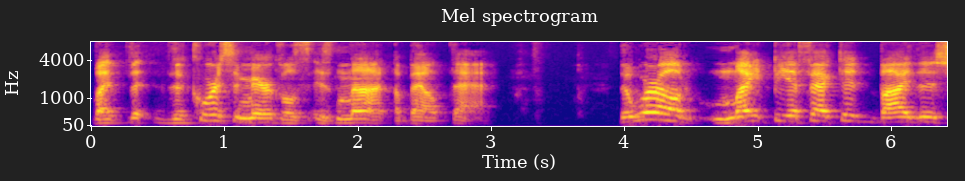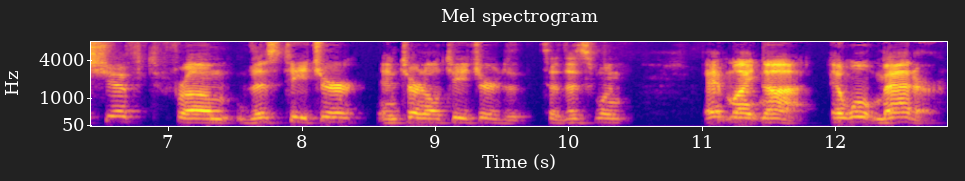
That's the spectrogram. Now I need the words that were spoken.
But the, the Course in Miracles is not about that. The world might be affected by this shift from this teacher, internal teacher, to, to this one. It might not. It won't matter.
